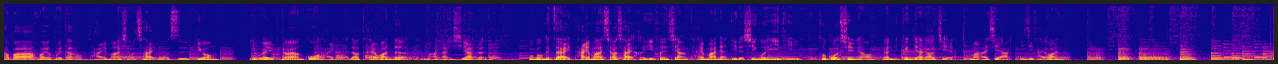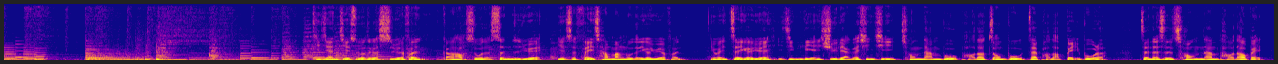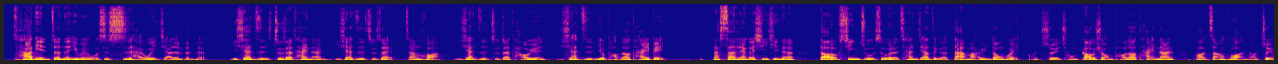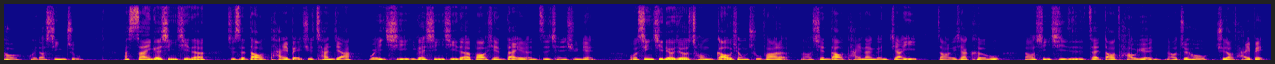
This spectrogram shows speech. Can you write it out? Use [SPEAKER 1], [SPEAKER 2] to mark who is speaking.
[SPEAKER 1] 卡巴，欢迎回到台马小菜，我是 Dion，一位漂洋过海来到台湾的马来西亚人。我们会在台马小菜和你分享台马两地的新闻议题，透过闲聊，让你更加了解马来西亚以及台湾。即将结束的这个十月份，刚好是我的生日月，也是非常忙碌的一个月份。因为这个月已经连续两个星期从南部跑到中部，再跑到北部了，真的是从南跑到北，差点真的以为我是四海为家的人了。一下子住在台南，一下子住在彰化，一下子住在桃园，一下子又跑到台北。那上两个星期呢，到新竹是为了参加这个大马运动会啊，所以从高雄跑到台南，跑到彰化，然后最后回到新竹。那上一个星期呢，就是到台北去参加为期一个星期的保险代理人职前训练。我星期六就是从高雄出发了，然后先到台南跟嘉义找了一下客户，然后星期日再到桃园，然后最后去到台北。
